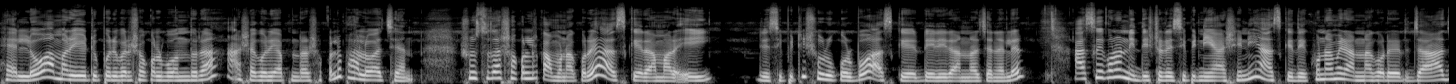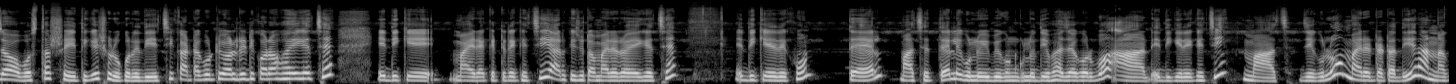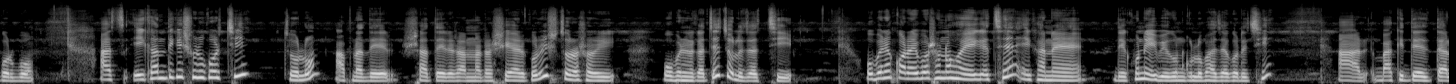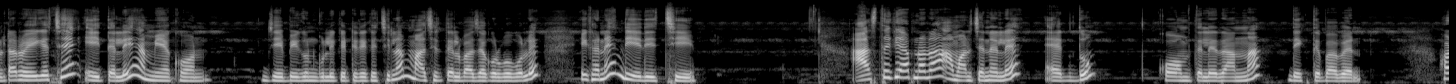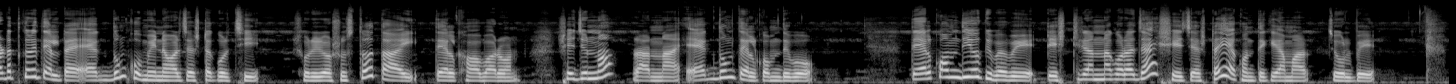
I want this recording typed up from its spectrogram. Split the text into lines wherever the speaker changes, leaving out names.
Hello আমার YouTube পরিবারের সকল বন্ধুরা। আশা করি আপনারা সকলে ভালো আছেন। সুস্থতা সকলের কামনা করে আজকের আমার এই রেসিপিটি শুরু করব আজকে ডেলি রান্নার চ্যানেলের আজকে কোনো নির্দিষ্ট রেসিপি নিয়ে আসিনি। আজকে দেখুন আমি রান্নাঘরের যা যা অবস্থা সেই থেকে শুরু করে দিয়েছি। কাটাকুটি অলরেডি করা হয়ে গেছে। এদিকে মায়েরা কেটে রেখেছি, আর কিছুটা মায়েরা রয়ে গেছে। এদিকে দেখুন, তেল, মাছের তেল, এগুলো এই বেগুনগুলো দিয়ে ভাজা করব। আর এদিকে রেখেছি মাছ, যেগুলো মায়েরা ডাটা দিয়ে রান্না করব। আজ এখান থেকে শুরু করছি। চলুন আপনাদের সাথে রান্নাটা শেয়ার করি। সরাসরি ওভেনের কাছে চলে যাচ্ছি। ওভেনে কড়াই বসানো হয়ে গেছে। এখানে দেখুন এই বেগুনগুলো ভাজা করেছি। আর বাকি তেলটা রয়ে গেছে, এই তেলে আমি এখন যে বেগুনগুলি কেটে রেখেছিলাম, মাছের তেল ভাজা করব বলে এখানে দিয়ে দিচ্ছি। আজ থেকে আপনারা আমার চ্যানেলে একদম কম তেলের রান্না দেখতে পাবেন। হঠাৎ করে তেলটা একদম কমিয়ে নেওয়ার চেষ্টা করছি। শরীর অসুস্থ, তাই তেল খাওয়া বারণ। সেই জন্য রান্না একদম তেল কম দেব। তেল কম দিয়েও কীভাবে টেস্টি রান্না করা যায় সেই চেষ্টাই এখন থেকে আমার চলবে।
